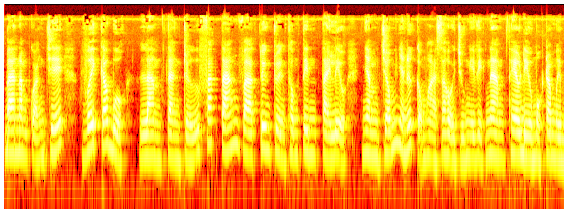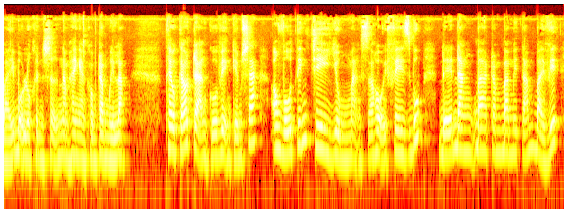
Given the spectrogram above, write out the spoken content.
3 năm quản chế với cáo buộc làm tàn trữ, phát tán và tuyên truyền thông tin tài liệu nhằm chống nhà nước Cộng hòa xã hội chủ nghĩa Việt Nam theo Điều 117 Bộ Luật Hình sự năm 2015. Theo cáo trạng của Viện Kiểm sát, ông Vũ Tiến Chi dùng mạng xã hội Facebook để đăng 338 bài viết,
